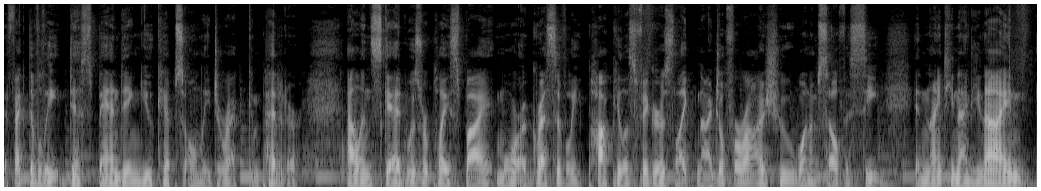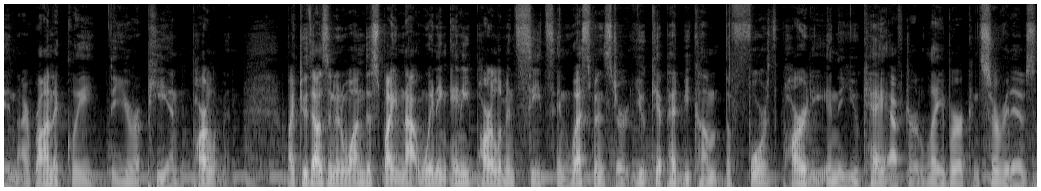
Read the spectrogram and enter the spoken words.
effectively disbanding UKIP's only direct competitor. Alan Sked was replaced by more aggressively populist figures like Nigel Farage, who won himself a seat in 1999 in, ironically, the European Parliament. By 2001, despite not winning any parliament seats in Westminster, UKIP had become the fourth party in the UK after Labour, Conservatives,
